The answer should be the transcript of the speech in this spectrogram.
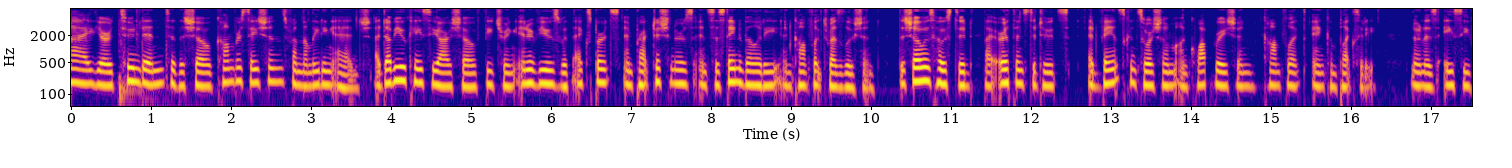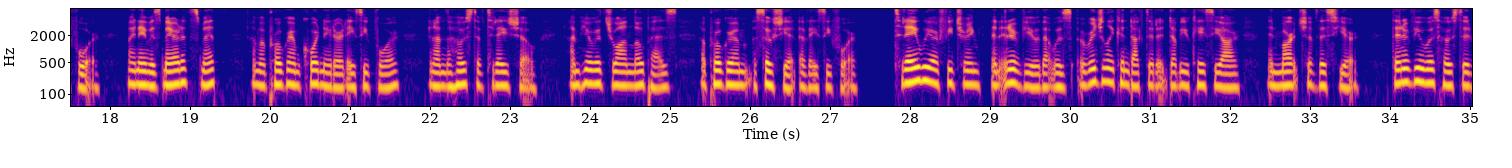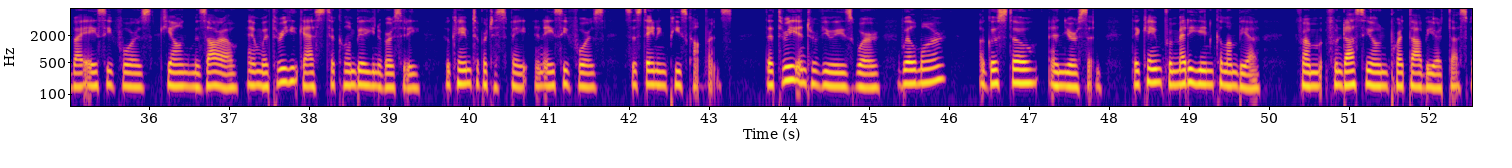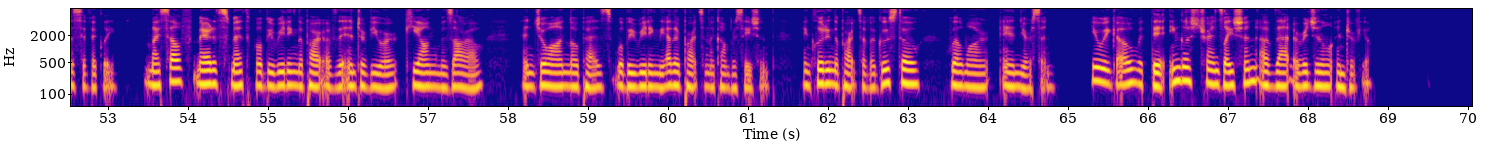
Hi, you're tuned in to the show Conversations from the Leading Edge, a WKCR show featuring interviews with experts and practitioners in sustainability and conflict resolution. The show is hosted by Earth Institute's Advanced Consortium on Cooperation, Conflict, and Complexity, known as AC4. My name is Meredith Smith. I'm a program coordinator at AC4, and I'm the host of today's show. I'm here with Juan Lopez, a program associate of AC4. Today, we are featuring an interview that was originally conducted at WKCR in March of this year. The interview was hosted by AC4's Kyong Mazzaro and with three guests to Columbia University who came to participate in AC4's Sustaining Peace Conference. The three interviewees were Wilmar, Augusto, and Yerson. They came from Medellin, Colombia, from Fundacion Puerta Abierta specifically. Myself, Meredith Smith, will be reading the part of the interviewer, Kyong Mazzaro, and Juan Lopez will be reading the other parts in the conversation, including the parts of Augusto, Wilmar, and Yerson. Here we go with the English translation of that original interview.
